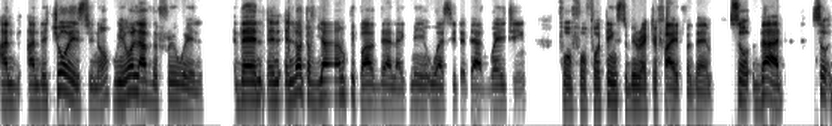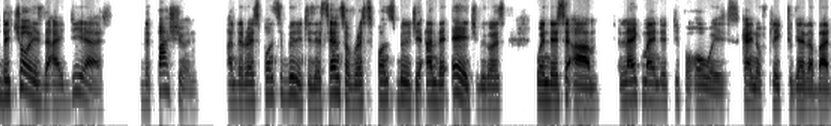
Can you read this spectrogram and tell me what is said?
and and the choice. You know, we all have the free will then a, a, lot of young people out there like me who are sitting there and waiting for, for, for things to be rectified for them. So that, so the choice, the ideas, the passion, and the responsibility, the sense of responsibility and the age, because when they say um, like-minded people always kind of click together, but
